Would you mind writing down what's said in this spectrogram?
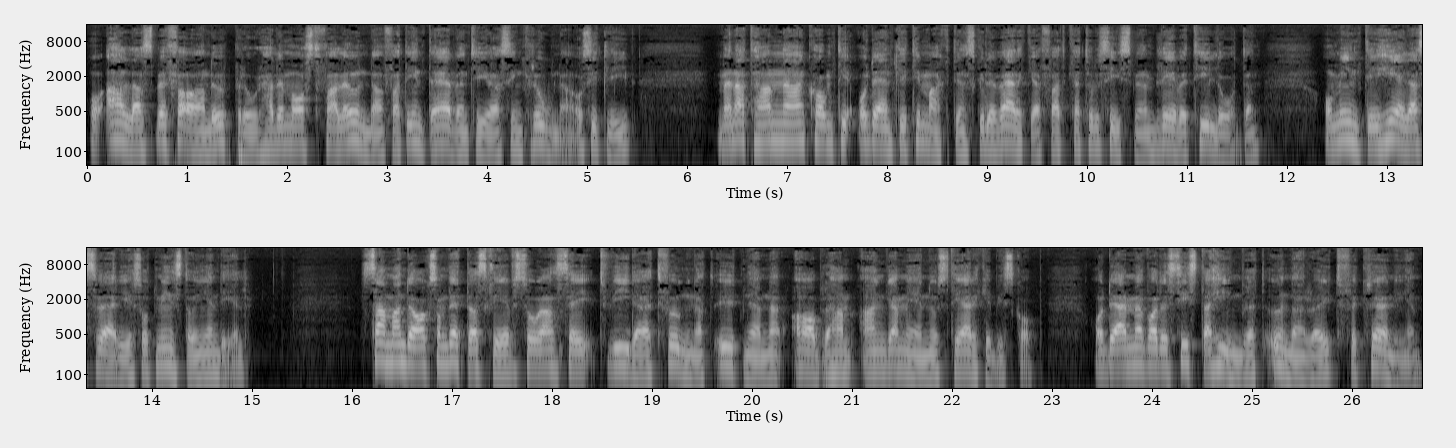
och allas befarande uppror hade måst falla undan för att inte äventyra sin krona och sitt liv, men att han när han kom till ordentligt till makten skulle verka för att katolicismen blev tillåten, om inte i hela Sverige så åtminstone i en del. Samma dag som detta skrevs såg han sig vidare tvungen att utnämna Abraham Angamenus till ärkebiskop och därmed var det sista hindret undanröjt för kröningen,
